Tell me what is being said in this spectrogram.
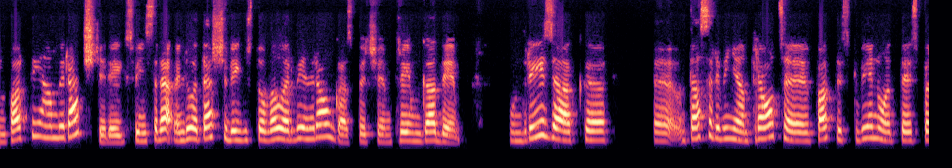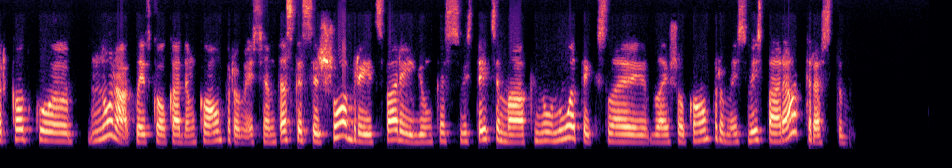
partijām ir atšķirīgs. Viņas ļoti atšķirīgi uz to vēl ar vienu raugās pēc šiem trim gadiem. Un drīzāk Eh, tas arī viņām traucē faktiski vienoties par kaut ko, nonākt līdz kaut kādam kompromisam. Tas, kas ir šobrīd svarīgi un kas visticamāk nu, notiks, lai, lai šo kompromisu vispār atrastu.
